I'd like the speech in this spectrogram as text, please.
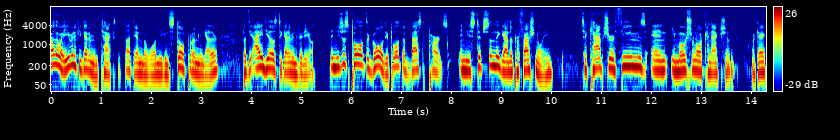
by the way, even if you get them in text, it's not the end of the world. You can still put them together. But the ideal is to get them in video. Then you just pull out the gold, you pull out the best parts, and you stitch them together professionally to capture themes and emotional connection. Okay.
